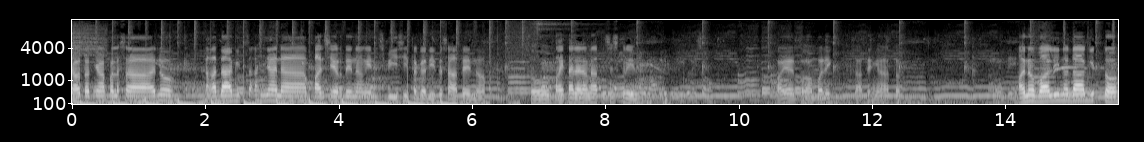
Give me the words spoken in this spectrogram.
Shoutout nga pala sa ano, nakadagit sa kanya na pansier din ng NHPC, taga dito sa atin, no? So, pakita na lang natin sa screen. O yan, bumabalik sa atin nga to. Ano, bali na dagit to.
